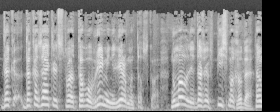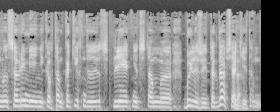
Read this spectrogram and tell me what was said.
док- доказательство того времени Лермонтовского. Ну мало ли, даже в письмах Ну да. там современников, там каких-то сплетниц, там э, были же и тогда всякие там.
